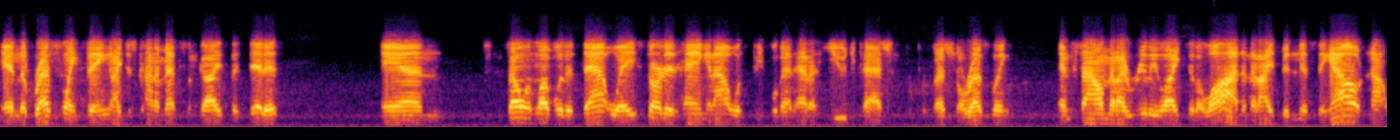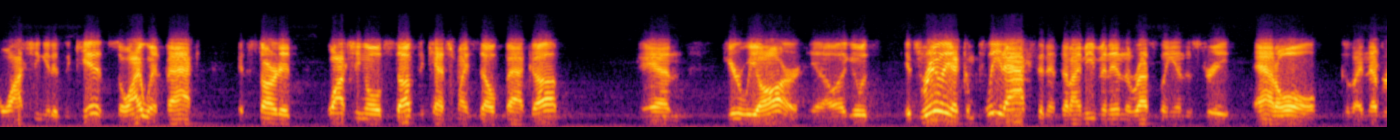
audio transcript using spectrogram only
and the wrestling thing, I just kind of met some guys that did it and fell in love with it that way. Started hanging out with people that had a huge passion for professional wrestling and found that I really liked it a lot and that I'd been missing out not watching it as a kid. So I went back and started watching old stuff to catch myself back up. And here we are. You know, like it was it's really a complete accident that I'm even in the wrestling industry at all because I never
